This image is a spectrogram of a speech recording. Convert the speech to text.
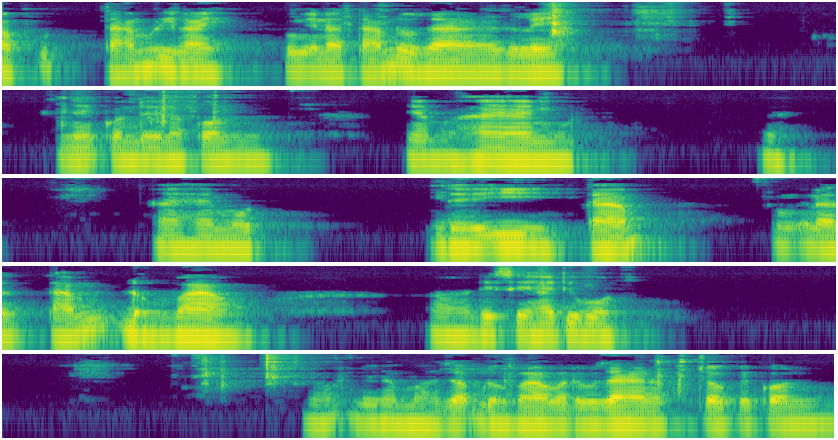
output 8 relay có nghĩa là 8 đầu ra relay. Đấy, còn đây là con M221 đây. 221 DI8 có nghĩa là 8 đầu vào uh, DC 24V đó, đây là mở rộng đầu vào và đầu ra này, cho cái con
